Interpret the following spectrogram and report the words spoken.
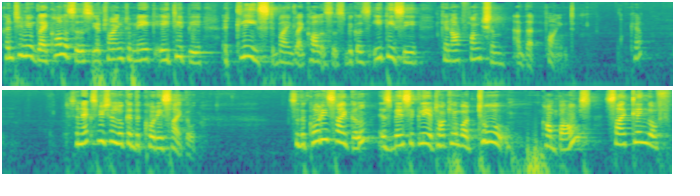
continue glycolysis, you're trying to make ATP at least by glycolysis because ETC cannot function at that point. Okay? So next we shall look at the Cori cycle. So the Cori cycle is basically you're talking about two compounds, cycling of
